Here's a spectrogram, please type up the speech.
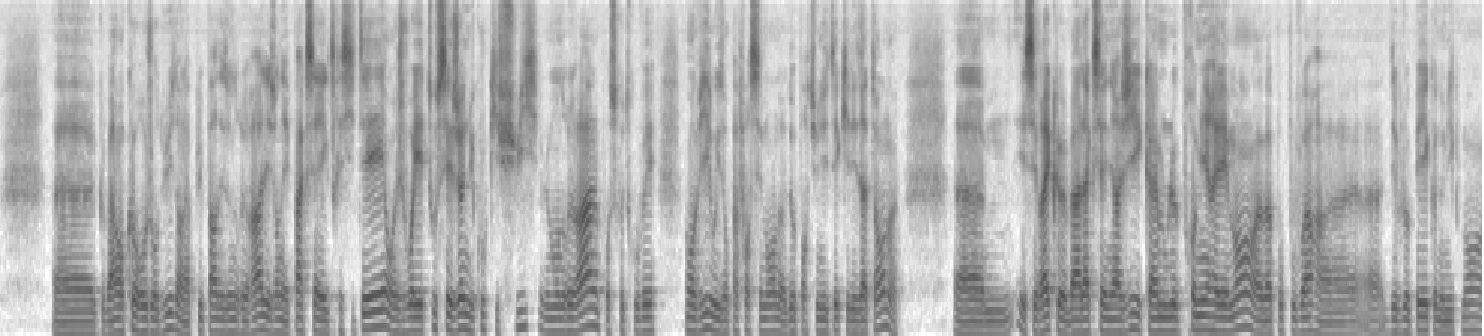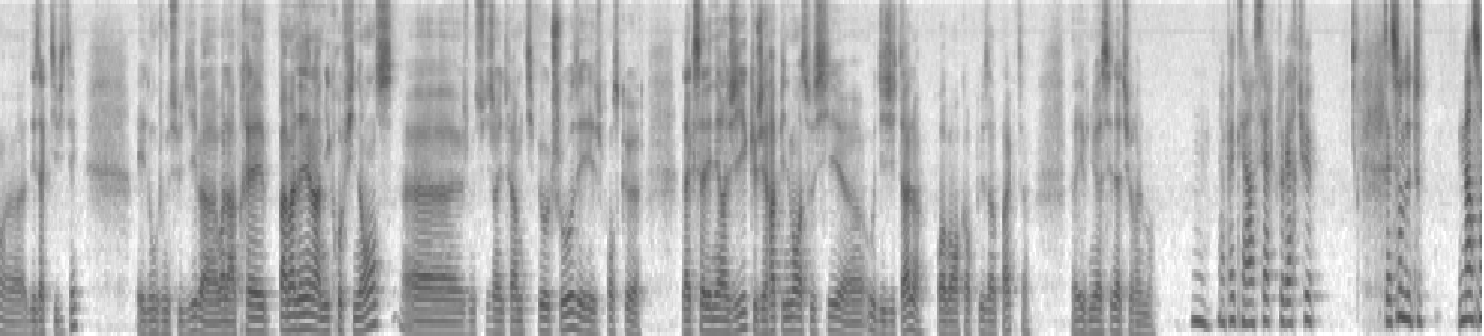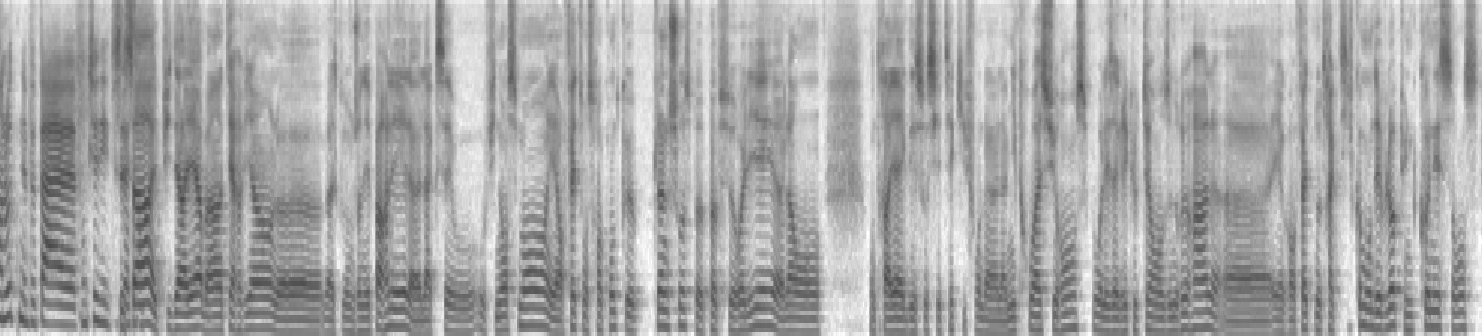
Euh, bah, encore aujourd'hui, dans la plupart des zones rurales, les gens n'avaient pas accès à l'électricité. Je voyais tous ces jeunes du coup qui fuient le monde rural pour se retrouver en ville où ils n'ont pas forcément d'opportunités qui les attendent. Euh, et c'est vrai que bah, l'accès à l'énergie est quand même le premier élément bah, pour pouvoir développer économiquement des activités. Et donc, je me suis dit, bah, voilà, après pas mal d'années dans la microfinance, euh, je me suis dit, j'ai envie de faire un petit peu autre chose. Et je pense que l'accès à l'énergie, que j'ai rapidement associé euh, au digital pour avoir encore plus d'impact, euh, est venu assez naturellement. Mmh. En fait, c'est un cercle vertueux. De toute façon, de toute l'un sans l'autre ne peut pas fonctionner. C'est ça. Et puis derrière, bah, intervient le, bah, comme j'en ai parlé, l'accès au, au, financement. Et en fait, on se rend compte que plein de choses peuvent, peuvent se relier. Là, on on travaille avec des sociétés qui font la, la micro-assurance pour les agriculteurs en zone rurale. Euh, et en fait, notre actif, comme on développe une connaissance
